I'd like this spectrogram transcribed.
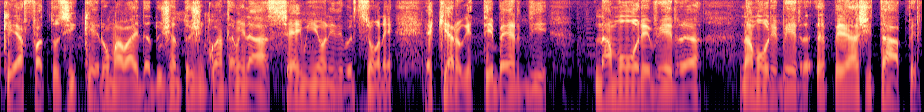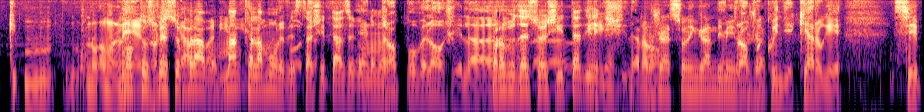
che ha fatto sì che Roma vai da 250.000 a 6 milioni di persone, è chiaro che ti perdi un amore per l'amore per, per, la città perché mm, non è, molto spesso bravo manca l'amore per questa città secondo è me è troppo veloce la, proprio dai suoi cittadini crescita, no? processo di ingrandimento troppo, certo. quindi è chiaro che se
